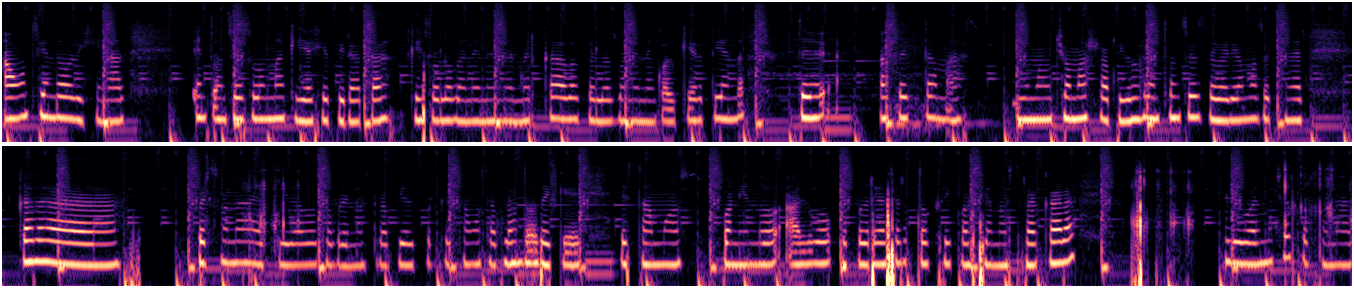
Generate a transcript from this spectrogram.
aún siendo original. Entonces un maquillaje pirata que solo venden en el mercado, que los venden en cualquier tienda, te afecta más y mucho más rápido. Entonces deberíamos de tener cada persona el cuidado sobre nuestra piel porque estamos hablando de que estamos poniendo algo que podría ser tóxico hacia nuestra cara. Al igual muchas personas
